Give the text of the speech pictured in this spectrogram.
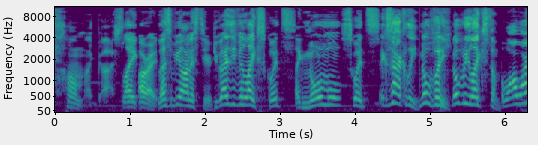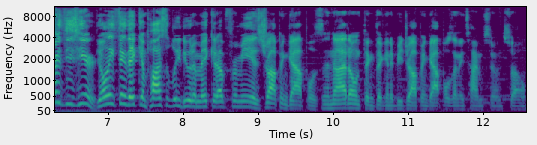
oh my gosh. Like, all right, let's be honest here. You guys even like squids? Like normal squids? Exactly. Nobody. Nobody likes them. Why, why are these here? The only thing they can possibly do to make it up for me is dropping gapples. And I don't think they're gonna be dropping gapples anytime soon. So,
